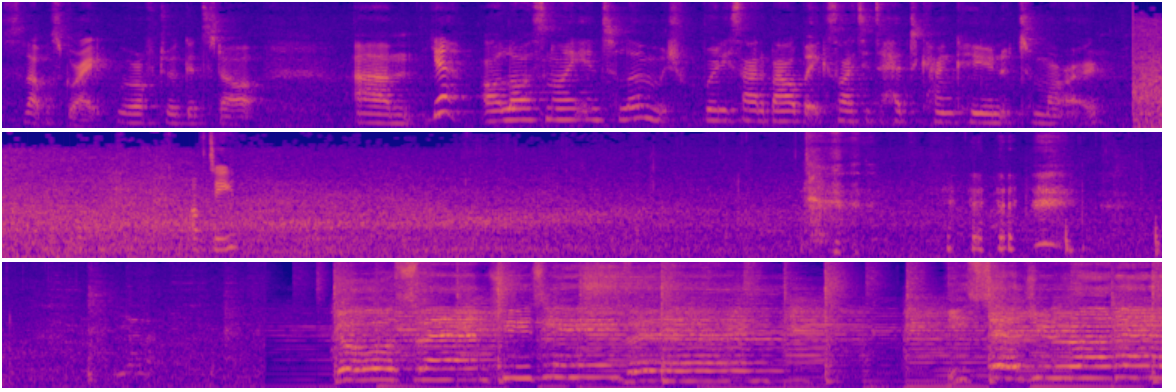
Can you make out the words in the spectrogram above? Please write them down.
So that was great. We were off to a good start. Um, yeah, our last night in Tulum, which we're really sad about, but excited to head to Cancun tomorrow. After you. Go slam, she's leaving. He said you're running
